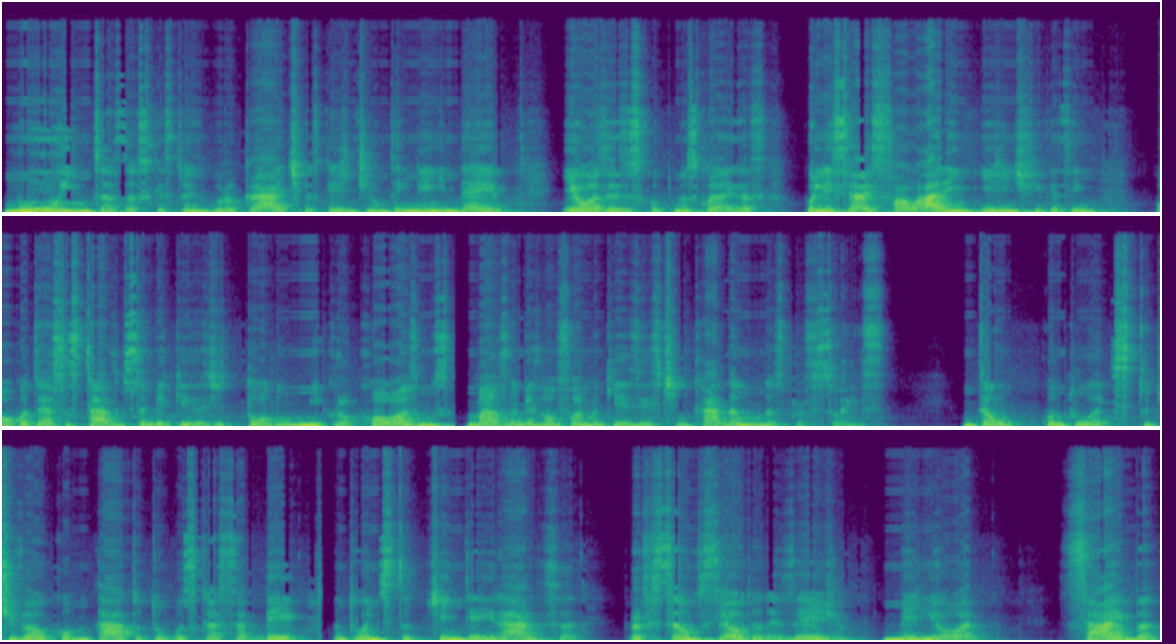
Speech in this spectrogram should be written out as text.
muitas das questões burocráticas que a gente não tem nem ideia. E eu às vezes escuto meus colegas policiais falarem e a gente fica assim, um pouco até assustado de saber que existe todo um microcosmos, mas da mesma forma que existe em cada uma das profissões. Então, quanto antes tu tiver o contato, tu buscar saber, quanto antes tu te inteirar dessa profissão, se é o teu desejo, melhor. Saiba,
